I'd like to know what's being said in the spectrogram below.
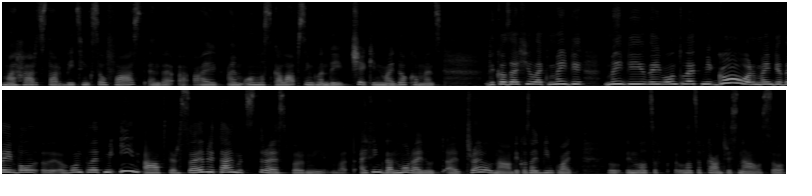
my heart start beating so fast and uh, I, I'm almost collapsing when they check in my documents because I feel like maybe maybe they won't let me go or maybe they will, uh, won't let me in after. So every time it's stress for me. But I think that more I will I travel now because I've been quite in lots of lots of countries now. So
